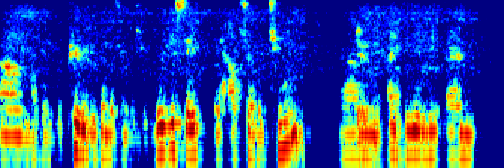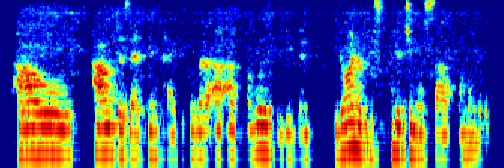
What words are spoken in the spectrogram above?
um, I think the period within this industry, would you say it helps you have a team, um, Definitely. ideally, and how how does that impact? Because I, I, I've I've always believed in you don't want to be splitting yourself all over the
